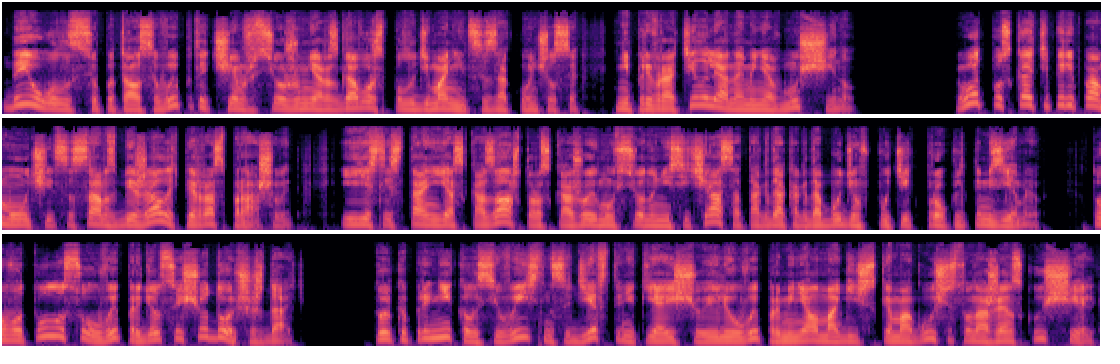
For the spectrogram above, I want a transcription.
Да и Уоллес все пытался выпытать, чем же все же у меня разговор с полудемоницей закончился. Не превратила ли она меня в мужчину? Вот пускай теперь и помучается, сам сбежал и теперь расспрашивает. И если Стань я сказал, что расскажу ему все, но не сейчас, а тогда, когда будем в пути к проклятым землям, то вот Уласу, увы, придется еще дольше ждать. Только при Николасе выяснится, девственник я еще или, увы, променял магическое могущество на женскую щель,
